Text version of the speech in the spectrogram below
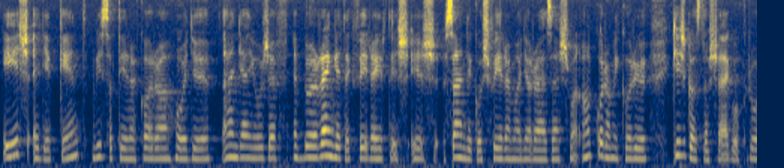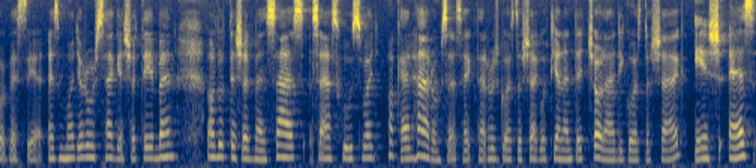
És egyébként visszatérek arra, hogy Ángyán József ebből rengeteg félreértés és szándékos félremagyarázás van. Akkor, amikor ő kisgazdaságokról beszél, ez Magyarország esetében adott esetben 100, 120 vagy akár 300 hektáros gazdaságot jelent egy családi gazdaság, és ez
